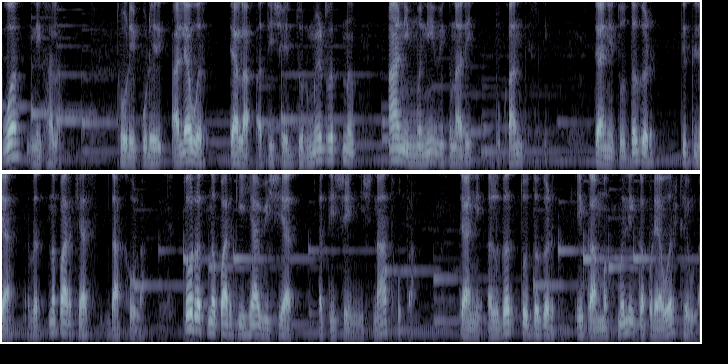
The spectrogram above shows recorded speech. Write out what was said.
व निघाला. थोडे पुढे आल्यावर त्याला अतिशय दुर्मिळ रत्न आणि मणी विकणारे दुकान दिसले. त्याने तो दगड तिथल्या रत्नपारख्यास दाखवला. तो रत्नपारखी ह्या विषयात अतिशय निष्णात होता. त्याने अलगद तो दगड एका मखमली कपड्यावर ठेवला.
